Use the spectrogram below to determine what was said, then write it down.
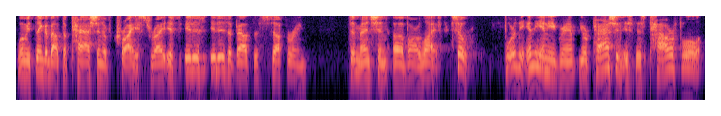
when we think about the passion of Christ, right? It's it is it is about the suffering dimension of our life. So for the in the Enneagram, your passion is this powerful,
